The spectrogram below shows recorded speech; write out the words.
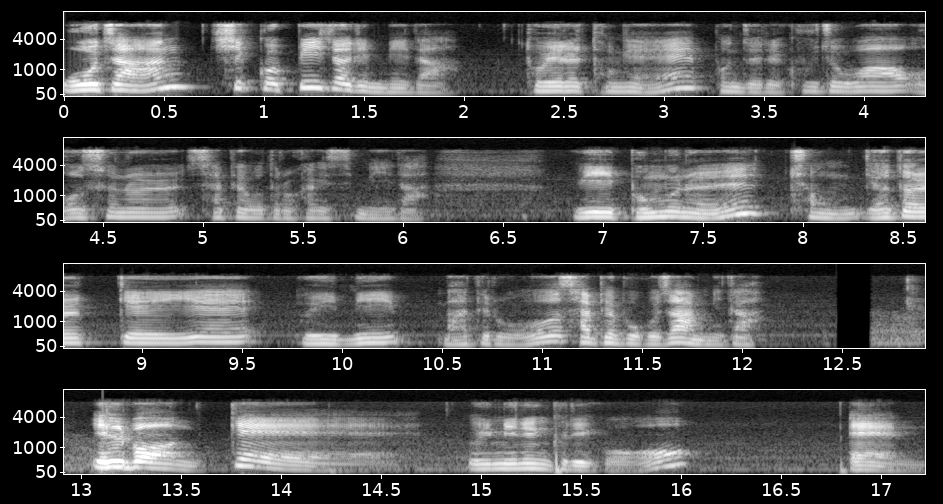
5장 19b절입니다. 도예를 통해 본절의 구조와 어순을 살펴보도록 하겠습니다. 위 본문을 총 8개의 의미 마디로 살펴보고자 합니다. 1번 깨 의미는 그리고 n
